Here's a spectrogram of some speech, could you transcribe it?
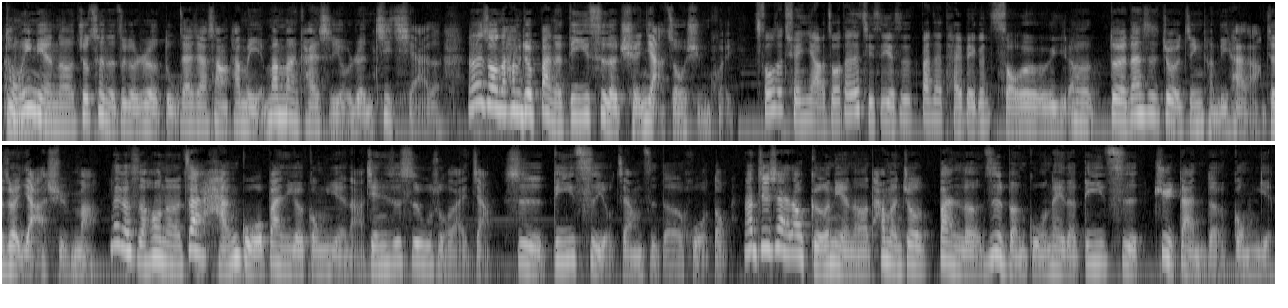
同一年呢，就趁着这个热度，再加上他们也慢慢开始有人气起来了。那那时候呢，他们就办了第一次的全亚洲巡回。说是全亚洲，但是其实也是办在台北跟首尔而已啦。呃，对，但是就已经很厉害啦，叫做亚巡嘛。那个时候呢，在韩国办一个公演啊，杰尼斯事务所来讲是第一次有这样子的活动。那接下来到隔年呢，他们就办了日本国内的第一次巨蛋的公演。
